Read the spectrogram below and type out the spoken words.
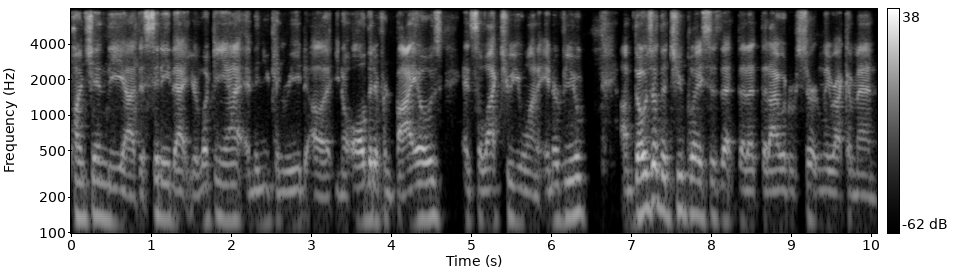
punch in the uh, the city that you're looking at, and then you can read, uh, you know, all the different bios and select who you want to interview. Um, those are the two places that that, that I would certainly recommend.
